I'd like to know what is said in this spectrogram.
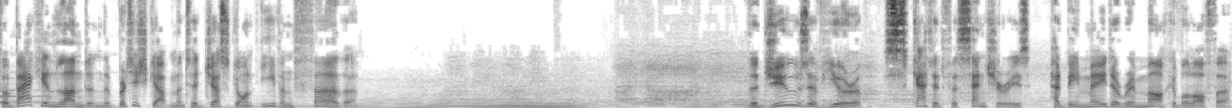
For back in London, the British government had just gone even further. The Jews of Europe, scattered for centuries, had been made a remarkable offer.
